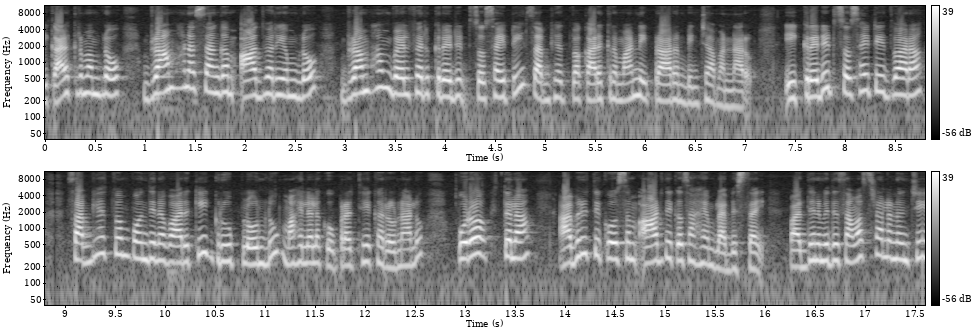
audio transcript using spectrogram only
ఈ కార్యక్రమంలో బ్రాహ్మణ సంఘం ఆధ్వర్యంలో బ్రహ్మం వెల్ఫేర్ క్రెడిట్ సొసైటీ సభ్యత్వ కార్యక్రమాన్ని ప్రారంభించామన్నారు. ఈ క్రెడిట్ సొసైటీ ద్వారా సభ్యత్వం పొందిన వారికి గ్రూప్ లోన్లు మహిళలకు ప్రత్యేక రుణాలు పురోహితుల అభివృద్ధి కోసం ఆర్థిక సహాయం లభిస్తాయి. పద్దెనిమిది సంవత్సరాల నుంచి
